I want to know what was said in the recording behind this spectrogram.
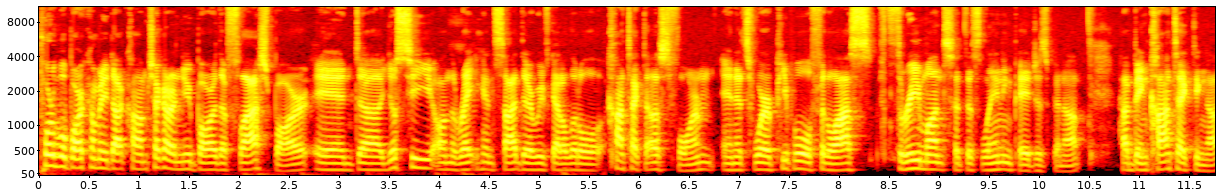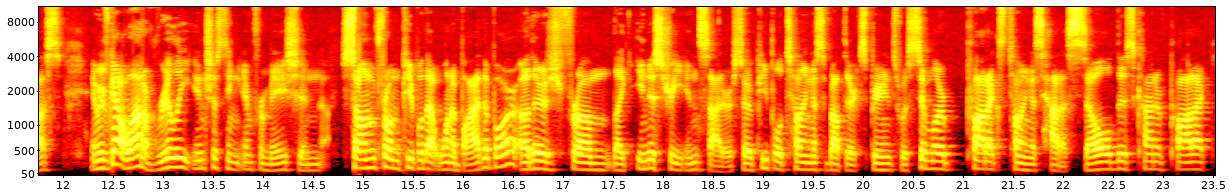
portablebarcompany.com. Check out our new bar, the Flash Bar, and uh, you'll see on the right hand side there we've got a little contact us form, and it's where people for the last three months that this landing page has been up have been contacting us, and we've got a lot of really interesting information. Some from people that want to buy the bar, others from like industry insiders. So people telling us about their experience with similar products, telling us how to sell this kind of product.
